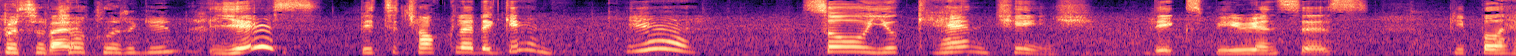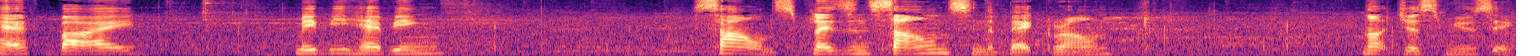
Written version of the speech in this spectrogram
Bitter But- chocolate again? Yes, bitter chocolate again. Yeah. So you can change the experiences people have by maybe having sounds, pleasant sounds in the background, not just music.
